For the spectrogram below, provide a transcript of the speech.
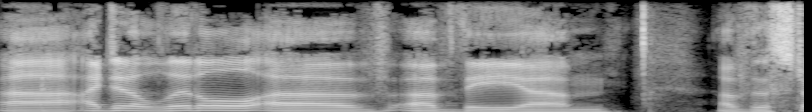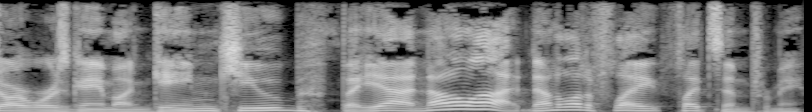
I did a little of of the um, of the Star Wars game on GameCube, but yeah, not a lot, not a lot of flight flight sim for me.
